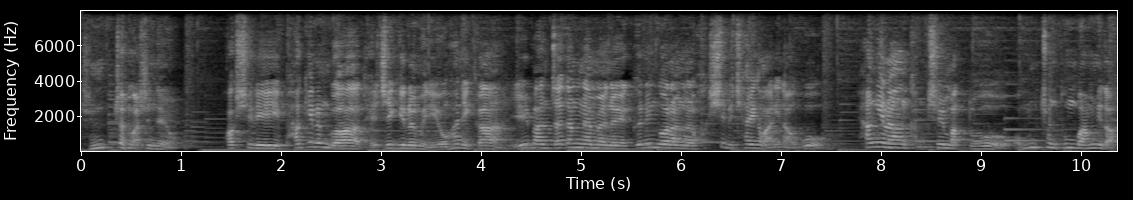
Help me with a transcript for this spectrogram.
진짜 맛있네요. 확실히 파기름과 돼지기름을 이용하니까 일반 짜장라면을 끓인 거랑은 확실히 차이가 많이 나고 향이랑 감칠맛도 엄청 풍부합니다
